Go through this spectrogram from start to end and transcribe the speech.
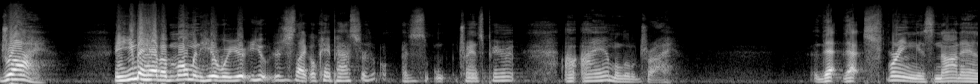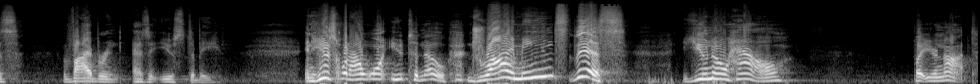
Dry. And you may have a moment here where you're, you're just like, okay, Pastor, I just transparent. I, I am a little dry. That, that spring is not as vibrant as it used to be. And here's what I want you to know dry means this you know how, but you're not.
